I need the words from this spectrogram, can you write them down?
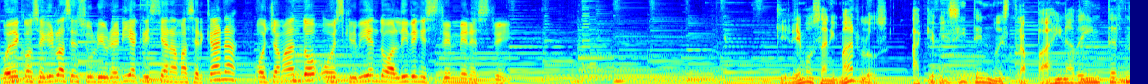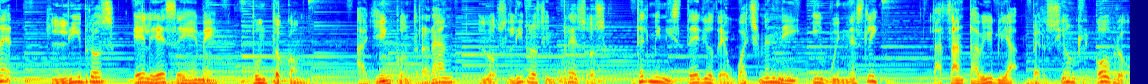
Puede conseguirlas en su librería cristiana más cercana o llamando o escribiendo a Living Stream Ministry. Queremos animarlos a que visiten nuestra página de internet libroslsm.com. Allí encontrarán los libros impresos del Ministerio de Watchman Nee y Witness Lee la Santa Biblia versión recobro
